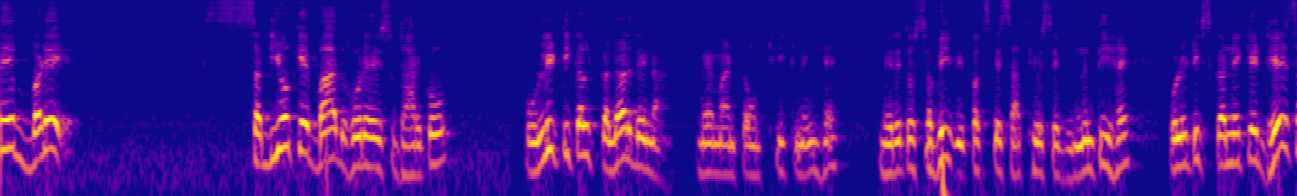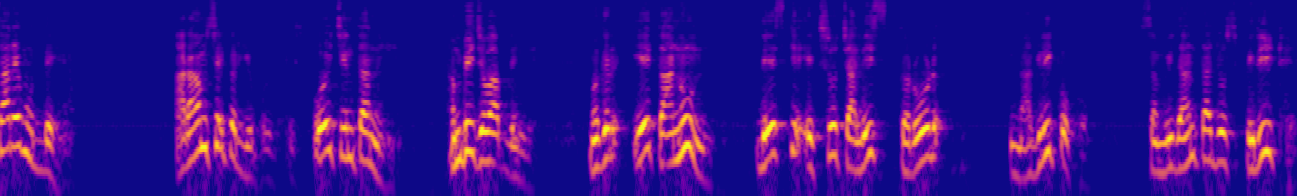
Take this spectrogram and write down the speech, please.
इतने बड़े सदियों के बाद हो रहे सुधार को पॉलिटिकल कलर देना मैं मानता हूँ ठीक नहीं है। मेरे तो सभी विपक्ष के साथियों से विनती है। पॉलिटिक्स करने के ढेर सारे मुद्दे हैं। आराम से करिए पॉलिटिक्स कोई चिंता नहीं हम भी जवाब देंगे। मगर ये कानून देश के 140 करोड़ नागरिकों को, संविधान का जो स्पिरिट है,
